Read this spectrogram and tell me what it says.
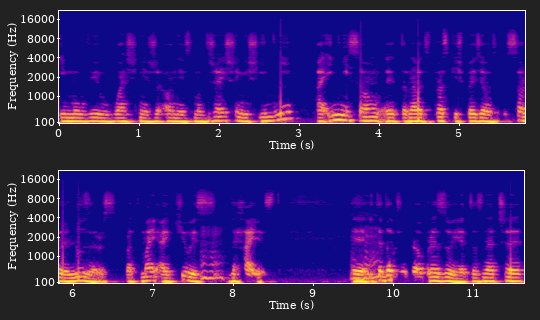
i mówił właśnie, że on jest mądrzejszy niż inni, a inni są, to nawet wprost kiedyś powiedział, sorry losers, but my IQ is mhm. the highest. Mhm. I to dobrze to obrazuje, to znaczy, mm,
